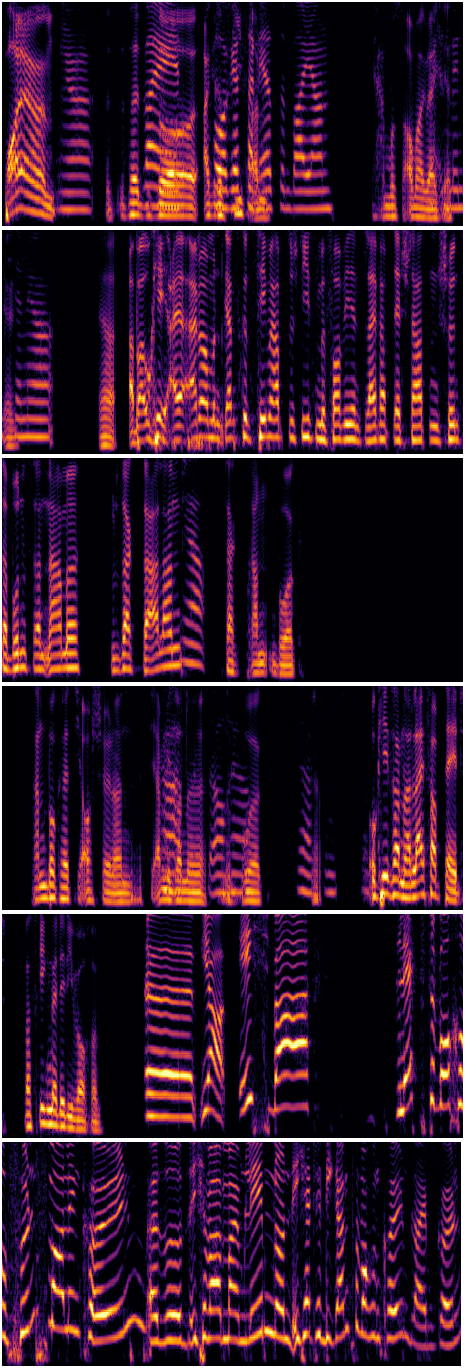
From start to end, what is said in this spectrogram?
Bayern. ja, Das ist halt ich war so jetzt aggressiv. vorgestern An. erst in Bayern. Ja, musst du auch mal gleich in erzählen. München, ja. Ja. Aber okay, ein- einmal um ein ganz kurz Thema abzuschließen, bevor wir ins Live-Update starten. Schönster Bundeslandname. Du sagst Saarland, Ja, ich sag Brandenburg. Brandenburg hört sich auch schön an. Hört sich an wie so eine, auch, eine ja. Burg. ja, stimmt. stimmt. Okay, Sandra, Live-Update. Was ging bei dir die Woche? Äh, ja, ich war letzte Woche fünfmal in Köln. Also ich war in meinem Leben und ich hätte die ganze Woche in Köln bleiben können.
